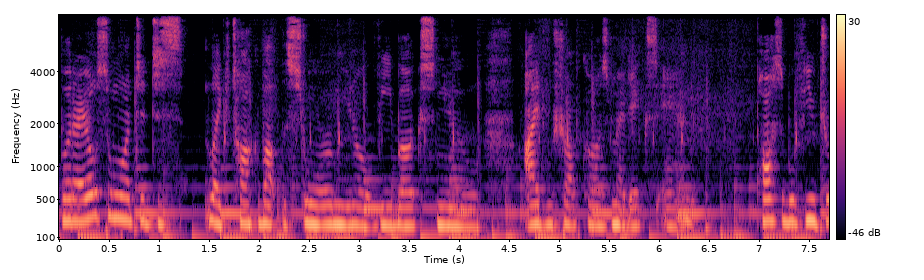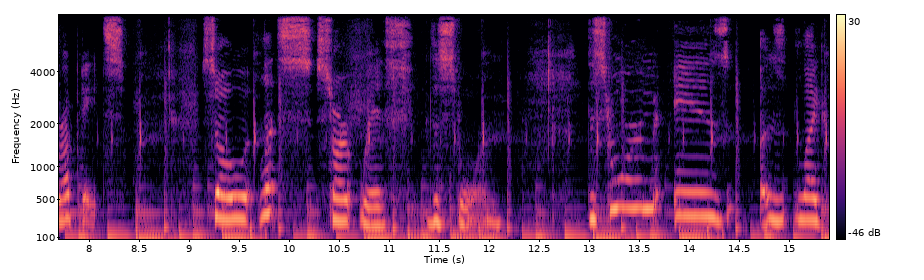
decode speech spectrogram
but I also wanted to like talk about the storm, you know, V Bucks, new item shop cosmetics, and possible future updates. So let's start with the storm. The storm is a, like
